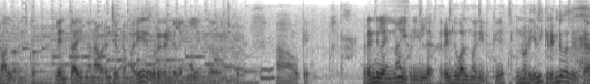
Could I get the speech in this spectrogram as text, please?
பால் வரைஞ்சிக்கோ. லென்த்தாக இது நான் வரைஞ்சிருக்க மாதிரி ஒரு ரெண்டு லைனாக லென்த்தாக வரைஞ்சிக்கோ. ஆ ஓகே ரெண்டு லைன்னா இப்படி இல்லை ரெண்டு வால் மாதிரி இருக்கு. உன்னோட எலிக்கு ரெண்டு வால் இருக்கா.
